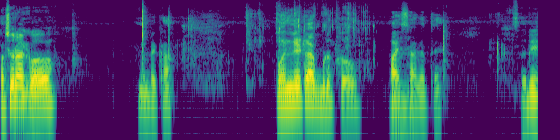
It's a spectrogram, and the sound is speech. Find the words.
ಚೂರಾಕು ಬೇಕಾ? ಒಂದು ಲೀಟ್ರ್ ಆಗ್ಬಿಡ್ತು ಪಾಯಸ ಆಗುತ್ತೆ. ಸರಿ.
